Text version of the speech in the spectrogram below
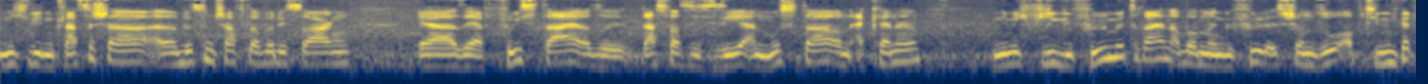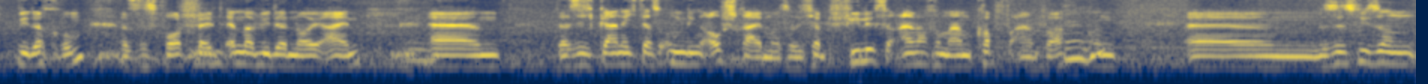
nicht wie ein klassischer äh, Wissenschaftler, würde ich sagen. Eher sehr Freestyle, also das, was ich sehe an Muster und erkenne, nehme ich viel Gefühl mit rein, aber mein Gefühl ist schon so optimiert wiederum, also das Wort fällt immer wieder neu ein, ähm, dass ich gar nicht das unbedingt aufschreiben muss. Also ich habe vieles einfach in meinem Kopf einfach und ähm, das ist wie so ein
